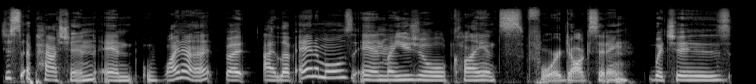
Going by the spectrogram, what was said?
just a passion. And why not? But I love animals and my usual clients for dog sitting which is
